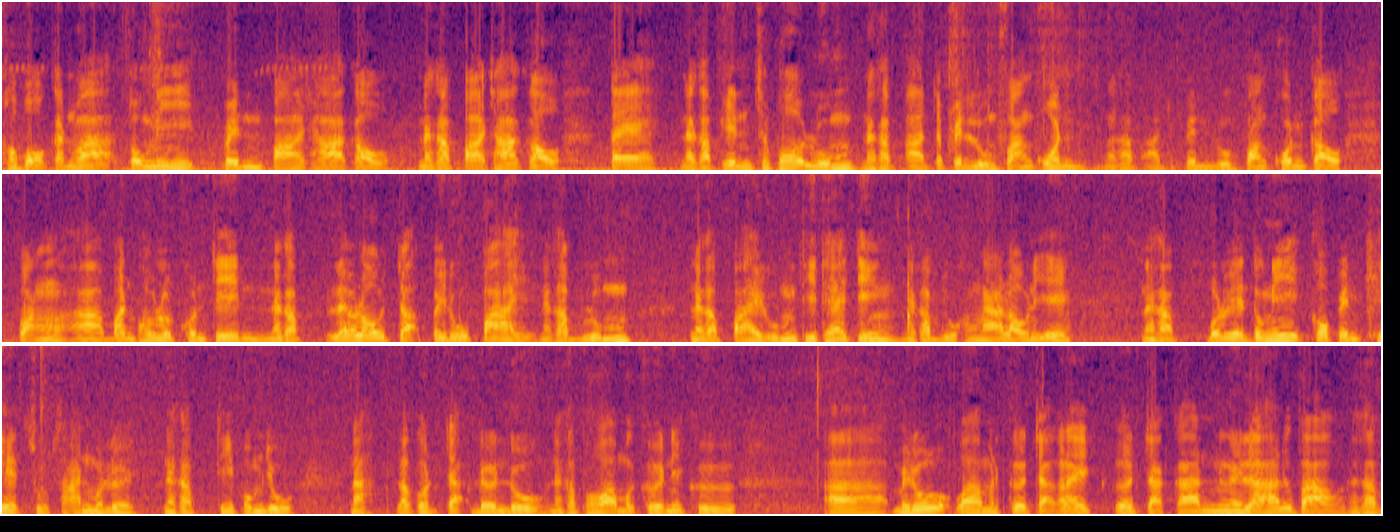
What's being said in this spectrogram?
เขาบอกกันว่าตรงนี้เป็นป่าช้าเก่านะครับป่าช้าเก่าแต่นะครับเห็นเฉพาะหลุมนะครับอาจจะเป็นหลุมฝังคนนะครับอาจจะเป็นหลุมฝังคนเก่าฝังอ่าบรรพบุรุษคนจีนนะครับแล้วเราจะไปดูป้ายนะครับหลุมนะครับป้ายหลุมที่แท้จริงนะครับอยู่ข้างหน้าเรานี่เองนะครับบริเวณตรงนี้ก็เป็นเขตสุสานหมดเลยนะครับที่ผมอยู่นะแล้วก็จะเดินดูนะครับเพราะว่าเมื่อคืนนี้คือ ไม่รู้ว่ามันเกิดจากอะไรเกิดจากการเหนื่อยล้าหรือเปล่านะครับ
